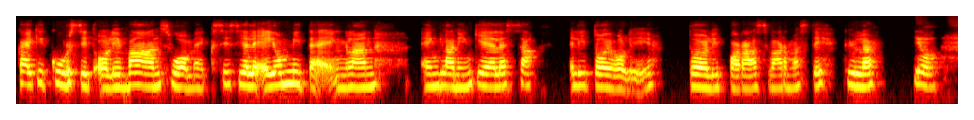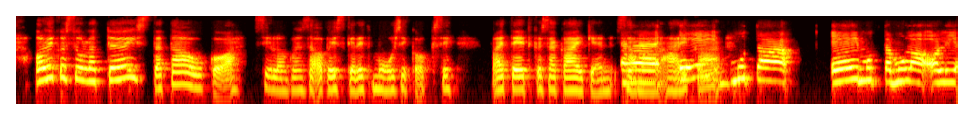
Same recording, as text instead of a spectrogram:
Kaikki kurssit oli vaan suomeksi, siellä ei ole mitään englann, englannin kielessä, eli toi oli, toi oli paras varmasti, kyllä. Joo. Oliko sulla töistä taukoa silloin, kun sä opiskelit muusikoksi, vai teitkö sä kaiken samaan Ää, aikaan? Ei, mutta, ei, mutta mulla oli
